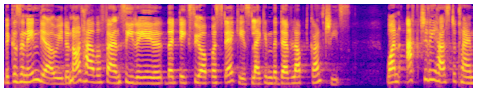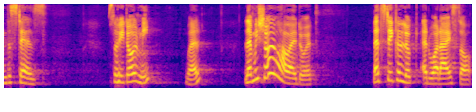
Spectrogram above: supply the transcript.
Because in India, we do not have a fancy rail that takes you up a staircase like in the developed countries. One actually has to climb the stairs. So he told me, Well, let me show you how I do it. Let's take a look at what I saw.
